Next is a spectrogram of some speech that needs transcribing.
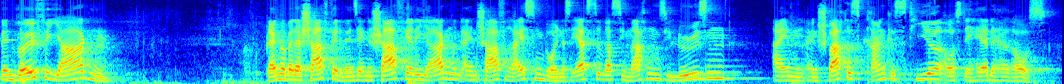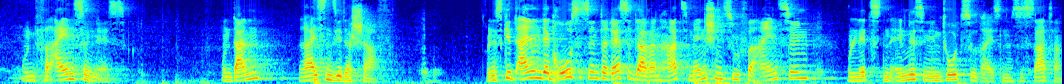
wenn Wölfe jagen, bleiben wir bei der Schafherde, wenn sie eine Schafherde jagen und ein Schaf reißen wollen, das Erste, was sie machen, sie lösen ein, ein schwaches, krankes Tier aus der Herde heraus und vereinzeln es. Und dann reißen sie das Schaf. Und es gibt einen, der großes Interesse daran hat, Menschen zu vereinzeln und letzten Endes in den Tod zu reißen. Das ist Satan.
